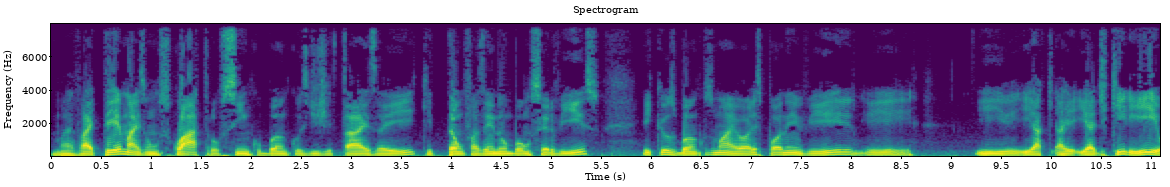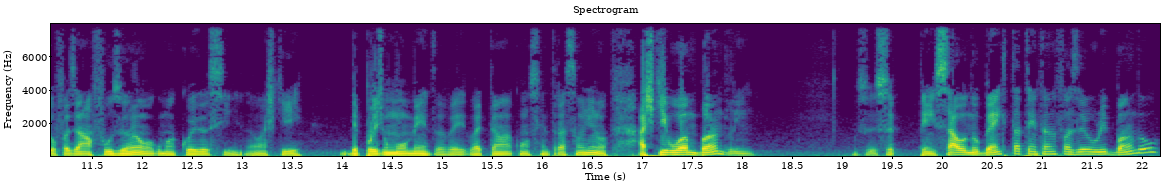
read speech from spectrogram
Mas vai ter mais uns quatro ou cinco bancos digitais aí que estão fazendo um bom serviço e que os bancos maiores podem vir e, e, e, e, adquirir ou fazer uma fusão, alguma coisa assim. Eu acho que depois de um momento vai, vai ter uma concentração de novo. Acho que o unbundling, se você pensar, o Nubank está tentando fazer o rebundle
